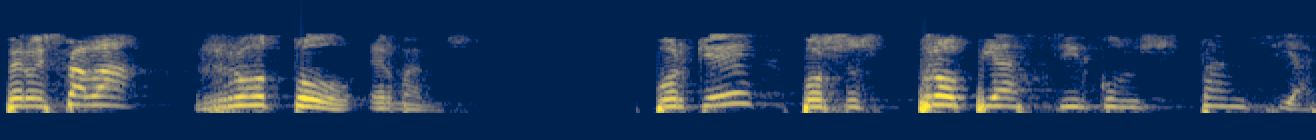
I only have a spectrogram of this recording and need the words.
Pero estaba roto, hermanos. ¿Por qué? Por sus propias circunstancias,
